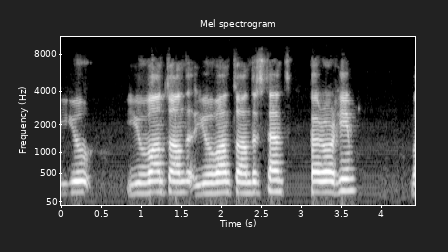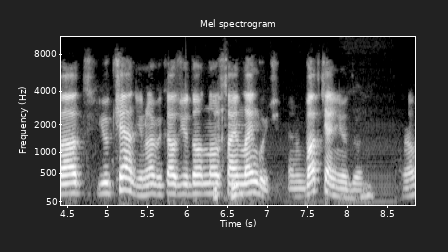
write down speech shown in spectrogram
you you want to under, you want to understand her or him but you can't you know because you don't know sign language and what can you do you know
